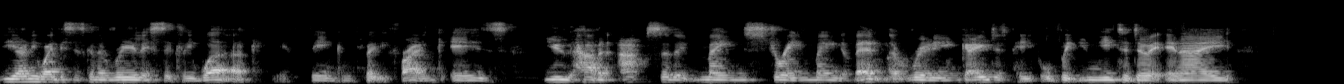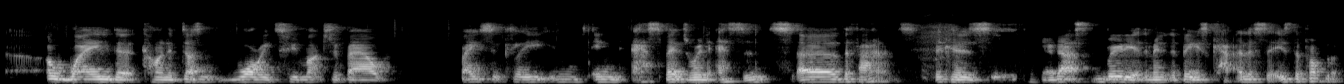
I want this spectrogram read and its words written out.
the only way this is going to realistically work, if being completely frank, is you have an absolute mainstream main event that really engages people, but you need to do it in a a way that kind of doesn't worry too much about basically in, in aspect or in essence uh, the fans because you know, that's really at the minute the biggest catalyst that is the problem.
